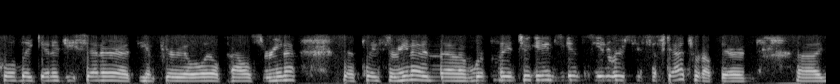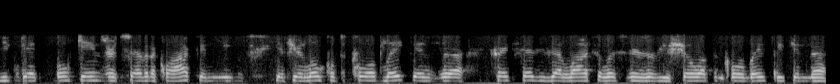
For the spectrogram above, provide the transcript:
Cold Lake Energy Center at the Imperial Oil Palace Arena, or Place Arena, and uh, we're playing two games against the University of Saskatchewan up there. And uh, you can get both games are at 7 o'clock, and you, if you're local to Cold Lake, as uh, Craig says he's got lots of listeners of your show up in Cold Lake. You can uh,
